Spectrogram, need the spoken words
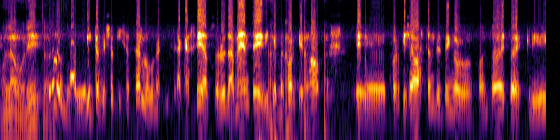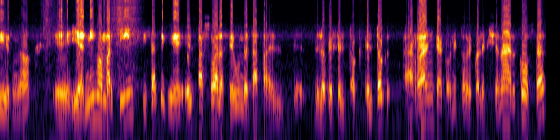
Un laburito, un laburito. Un laburito que yo quise hacerlo, una, y fracasé absolutamente, dije mejor que no, eh, porque ya bastante tengo con, todo esto de escribir, ¿no? Eh, y el mismo Martín, fíjate que él pasó a la segunda etapa de, lo que es el TOC. El TOC arranca con esto de coleccionar cosas,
